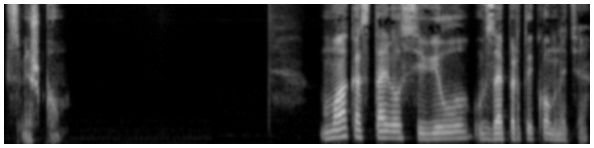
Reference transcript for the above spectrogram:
смешком. Мак оставил Сивиллу в запертой комнате,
